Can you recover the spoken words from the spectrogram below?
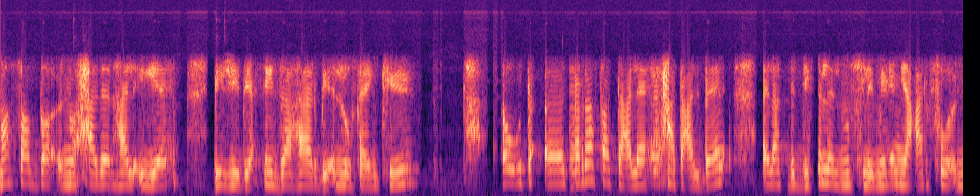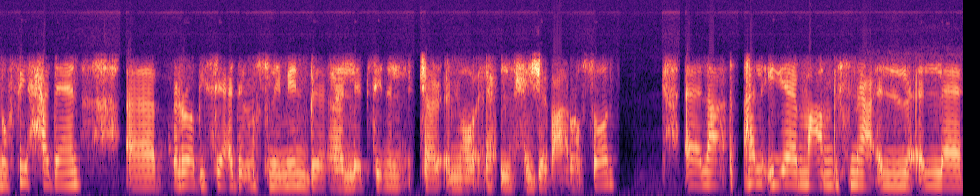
ما صدق إنه حدا هالأيام بيجي بيعطيه زهر بيقول له thank you أو تعرفت على راحت على البيت قالت بدي كل المسلمين يعرفوا إنه في حدا برا بيساعد المسلمين لابسين إنه الحجاب على راسهم. لا هالأيام ما عم بسمع ال ال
